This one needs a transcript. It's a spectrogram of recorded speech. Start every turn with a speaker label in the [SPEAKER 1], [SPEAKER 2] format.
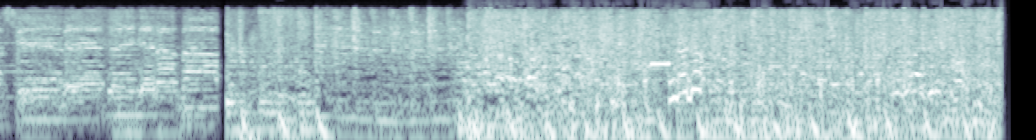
[SPEAKER 1] Thanksgiving thinking about.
